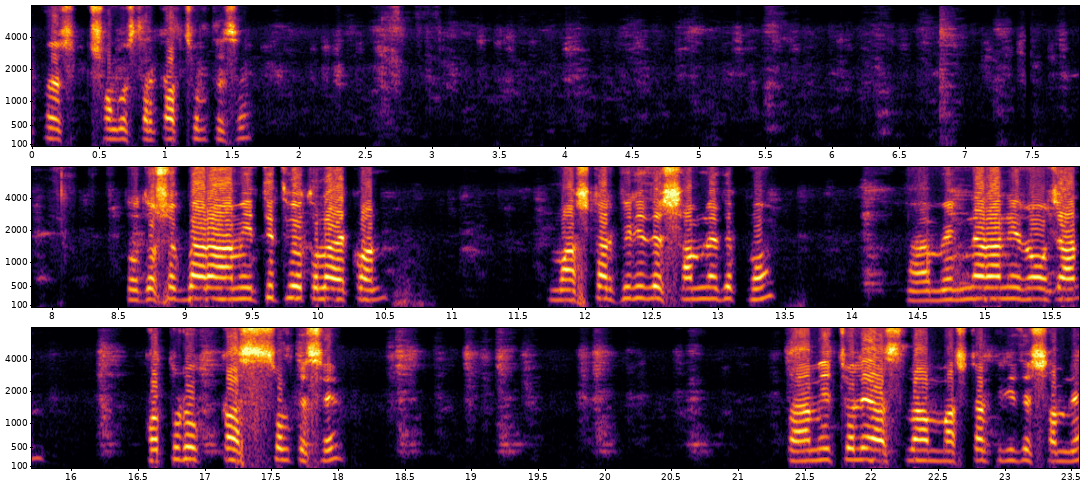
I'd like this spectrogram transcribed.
আপনার সংস্থার কাজ চলতেছে। তো দর্শক ভাইরা, আমি তৃতীয় তলা এখন মাস্টার ফ্রিজের সামনে দেখব। মেঘনা রানী নৌজান কতটুকু কাজ চলতেছে। তো আমি চলে আসলাম মাস্টার ফ্রিজের সামনে।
